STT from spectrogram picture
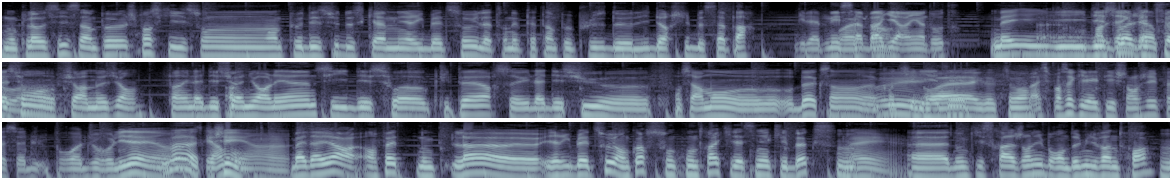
Donc là aussi, c'est un peu. Je pense qu'ils sont un peu déçus de ce qu'a amené Eric Bledsoe. Il attendait peut-être un peu plus de leadership de sa part. Il a amené Ouais, sa bague et rien d'autre. Mais il, il parle déçoit, j'ai l'impression, hein. au fur et à mesure. hein. Enfin, il a déçu à New Orleans, il déçoit aux Clippers, il a déçu euh, foncièrement aux, aux Bucks hein, quand Oui, il y Ouais, était. exactement. Bah, c'est pour ça qu'il a été échangé face à, pour Joe Holiday. Hein, Ouais, clairement. hein. Bah d'ailleurs, en fait, donc là, euh, Eric Bledsoe est encore sur son contrat qu'il a signé avec les Bucks. Mm. Ouais. Euh, donc il sera agent libre en 2023. Mm.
